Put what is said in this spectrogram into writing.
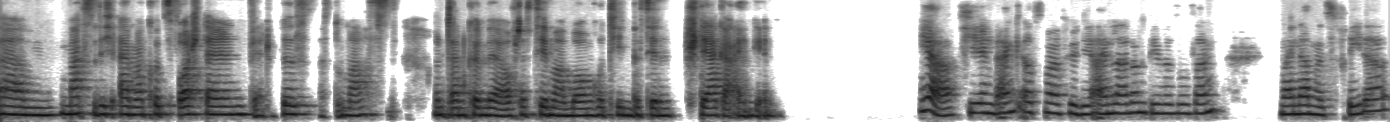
Ähm, magst du dich einmal kurz vorstellen, wer du bist, was du machst? Und dann können wir auf das Thema Morgenroutine ein bisschen stärker eingehen. Ja, vielen Dank erstmal für die Einladung, liebe Susanne. Mein Name ist Frieda.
